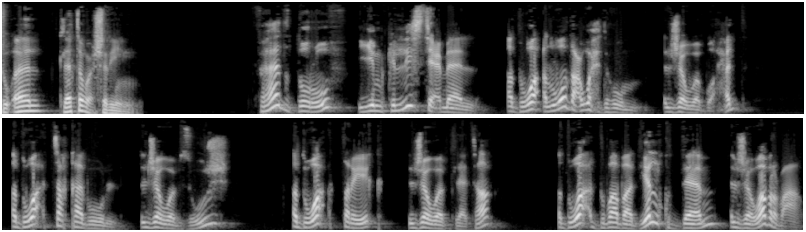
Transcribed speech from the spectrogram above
سؤال ثلاثة وعشرين. في هذه الظروف يمكن لي استعمال أضواء الوضع وحدهم. الجواب واحد. أضواء التقابل الجواب زوج. أضواء الطريق الجواب ثلاثة. أضواء الضبابة ديال القدام الجواب ربعة.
